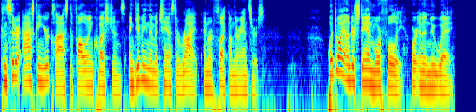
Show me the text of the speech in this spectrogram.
consider asking your class the following questions and giving them a chance to write and reflect on their answers. What do I understand more fully or in a new way?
